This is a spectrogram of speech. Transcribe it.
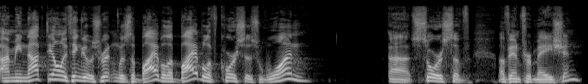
I mean, not the only thing that was written was the Bible. The Bible, of course, is one uh, source of, of information.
